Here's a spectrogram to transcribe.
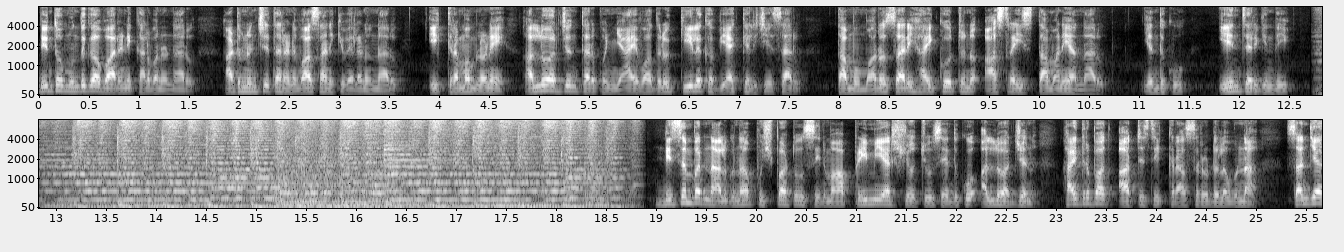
దీంతో ముందుగా వారిని కలవనున్నారు. అటు నుంచి తన నివాసానికి వెళ్ళనున్నారు ఈ క్రమంలోనే అల్లు అర్జున్ తరపు న్యాయవాదులు కీలక వ్యాఖ్యలు చేశారు. తాము మరోసారి హైకోర్టును ఆశ్రయిస్తామని అన్నారు. ఎందుకు? ఏం జరిగింది? డిసెంబర్ నాలుగున పుష్ప టూ సినిమా ప్రీమియర్ షో చూసేందుకు అల్లు అర్జున్ హైదరాబాద్ ఆర్టీసీ క్రాస్ రోడ్డులో ఉన్న సంధ్యా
